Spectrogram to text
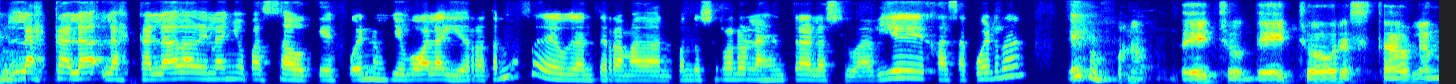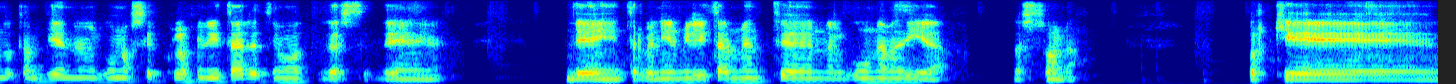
la, escala, la escalada del año pasado que después nos llevó a la guerra también fue durante Ramadán, cuando cerraron las entradas a la ciudad vieja, ¿se acuerdan? Sí. Bueno, de hecho, de hecho ahora se está hablando también en algunos círculos militares de, de intervenir militarmente en alguna medida la zona porque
